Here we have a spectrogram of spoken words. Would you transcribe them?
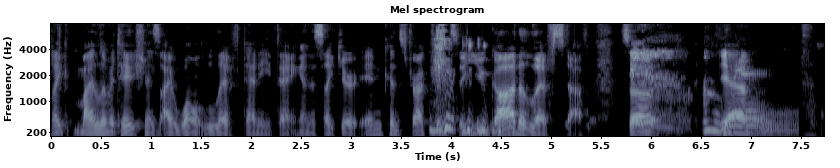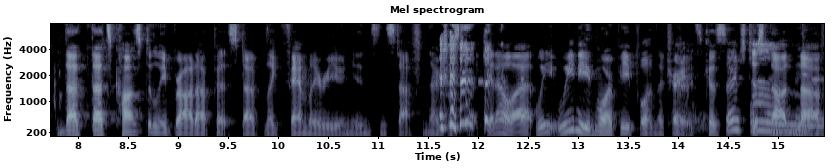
like my limitation is I won't lift anything, and it's like you're in construction, so you gotta lift stuff. So Oh, yeah, man. that that's constantly brought up at stuff like family reunions and stuff and they're just like you know what we we need more people in the trades because there's just Oh, not enough.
